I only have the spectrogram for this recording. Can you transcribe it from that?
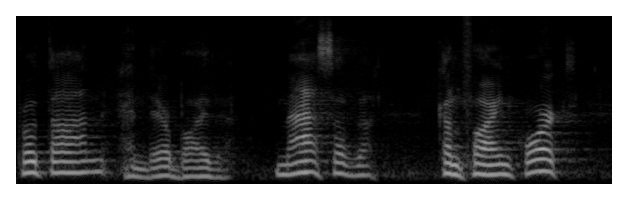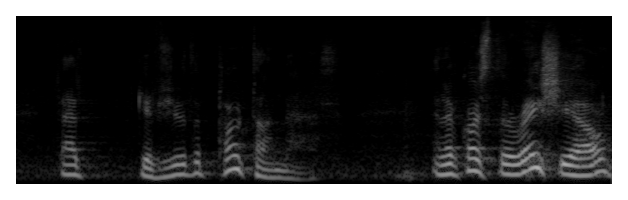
proton and thereby the mass of the confined quarks. That gives you the proton mass. And of course, the ratio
